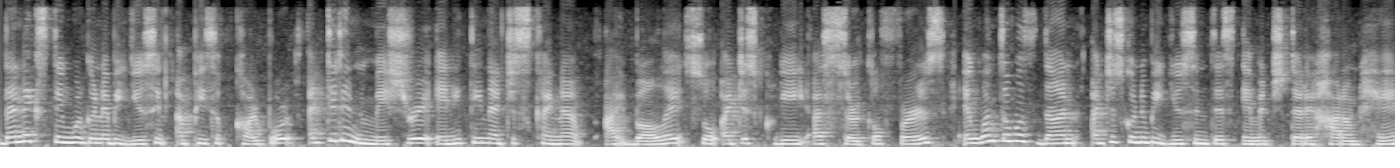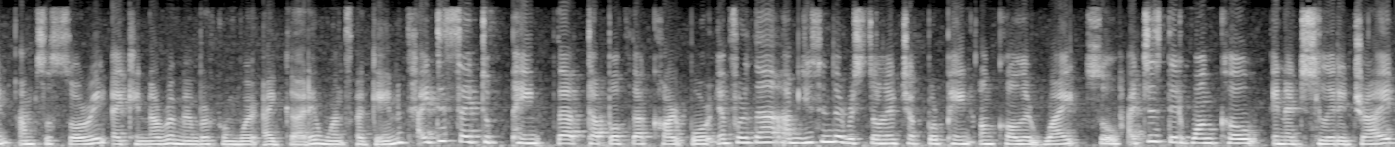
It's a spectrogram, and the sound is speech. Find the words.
The next thing we're going to be using a piece of cardboard. I didn't measure anything. I just kind of eyeball it. So I just create a circle first. And once it was done, I'm just going to be using this image that I had on hand. I'm so sorry. I cannot remember from where I got it once again. I decided to paint the top of the cardboard. And for that, I'm using the Rust-Oleum chalkboard paint on color white. So I just did one coat and I just let it dry.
